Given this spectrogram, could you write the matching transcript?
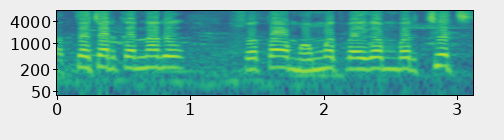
अत्याचार करणारे स्वतः मोहम्मद पैगंबरचेच.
